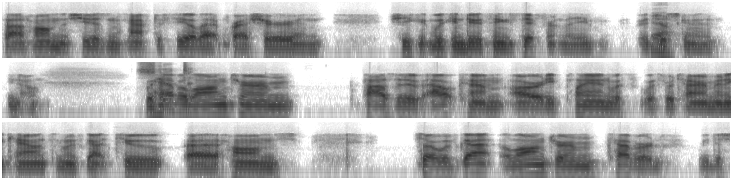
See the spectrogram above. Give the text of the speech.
thought home that she doesn't have to feel that pressure and she can, we can do things differently. It's yeah. just going to, you know, we have a long term positive outcome already planned with, with retirement accounts and we've got two uh, homes. So we've got a long term covered. We just,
